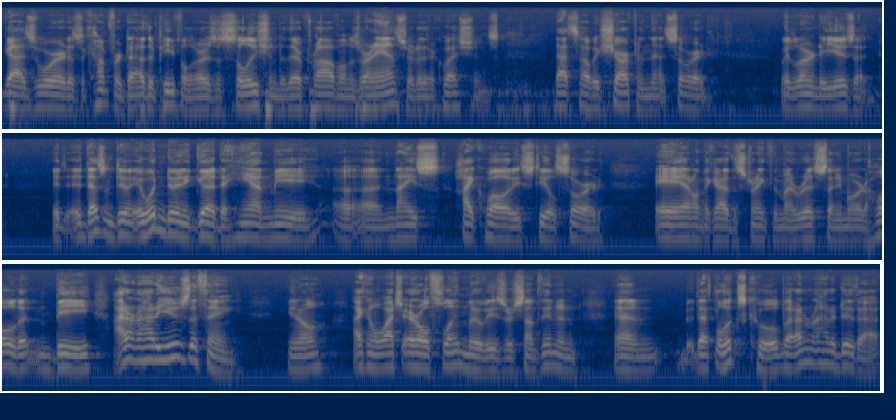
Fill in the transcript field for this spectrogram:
God's word as a comfort to other people or as a solution to their problems or an answer to their questions. That's how we sharpen that sword. We learn to use it. It, it doesn't do it wouldn't do any good to hand me a, a nice high quality steel sword. A, I don't think I have the strength in my wrists anymore to hold it, and B, I don't know how to use the thing. You know, I can watch Errol Flynn movies or something and and that looks cool, but I don't know how to do that.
